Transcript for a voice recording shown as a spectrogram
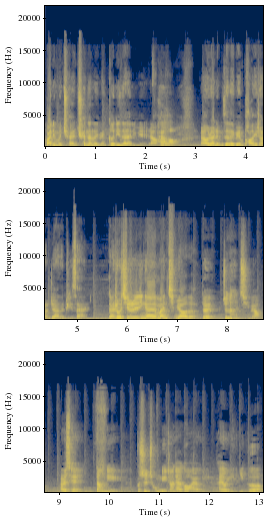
把你们全圈在那边，隔离在那里面，然后还好，然后让你们在那边跑一场这样的比赛，感受其实应该蛮奇妙的。对，真的很奇妙。而且当你不是崇礼张家口还有一还有一个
